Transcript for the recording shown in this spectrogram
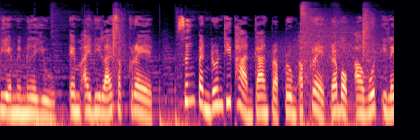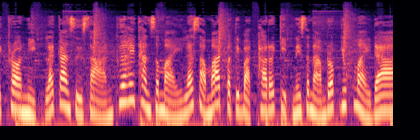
BMMU MID Life Upgrade ซึ่งเป็นรุ่นที่ผ่านการปรับปรุงอัปเกรดระบบอาวุธอิเล็กทรอนิกส์และการสื่อสารเพื่อให้ทันสมัย และสามารถปฏิบัติภารกิจในสนามรบยุคใหม่ได้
